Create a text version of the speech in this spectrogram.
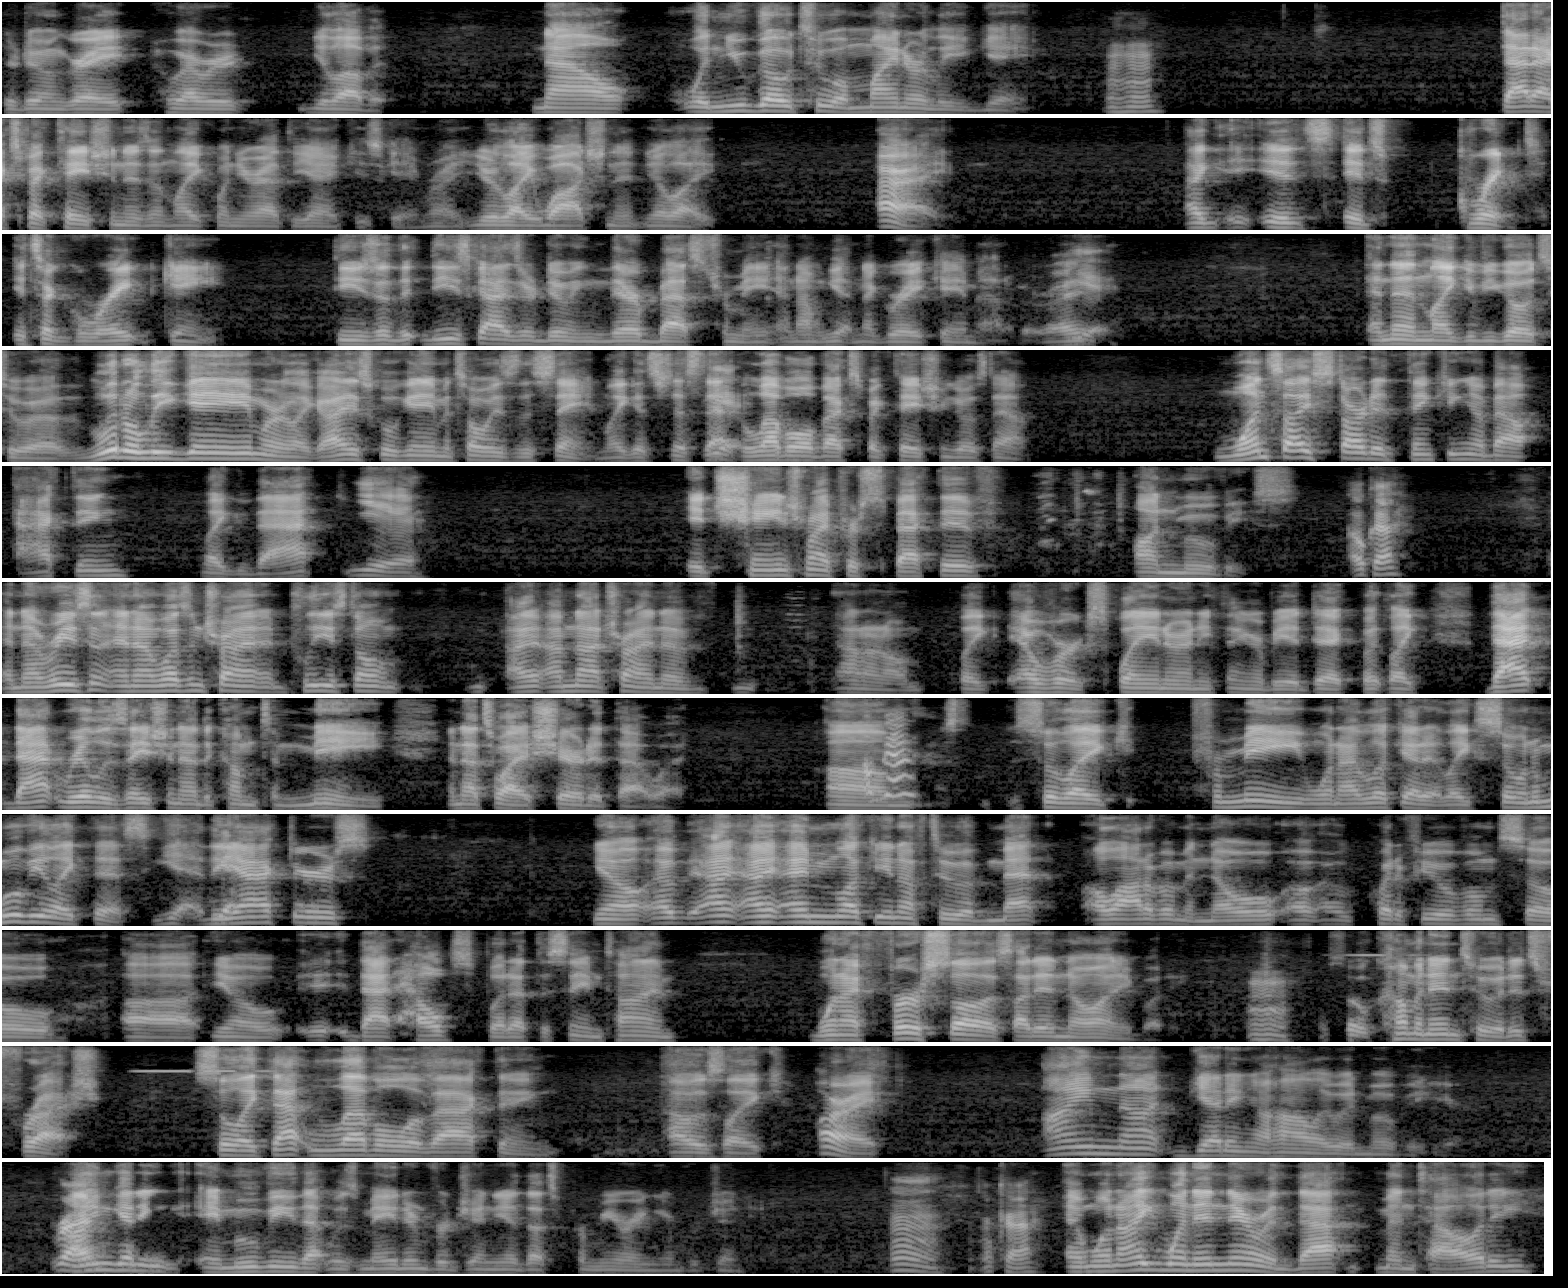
They're doing great. Whoever you love it. Now, when you go to a minor league game, hmm that expectation isn't like when you're at the Yankees game, right? You're like watching it and you're like, all right. I, it's it's great. It's a great game. These are the, these guys are doing their best for me, and I'm getting a great game out of it, right? Yeah. And then like if you go to a little league game or like a high school game, it's always the same. Like it's just that Yeah. level of expectation goes down. Once I started thinking about acting like that, Yeah. it changed my perspective on movies. Okay. And the reason, and I wasn't trying, please don't, I, I'm not trying to, I don't know, like over explain or anything or be a dick, but like that, that realization had to come to me. And that's why I shared it that way. Um, Okay. So, like, for me, when I look at it, like, so in a movie like this, yeah, the Yeah. actors, you know, I, I, I'm lucky enough to have met a lot of them and know uh, uh, quite a few of them. So, uh, you know, it, that helps. But at the same time, when I first saw this, I didn't know anybody. Mhm. So coming into it, it's fresh. So like that level of acting, I was like, all right, I'm not getting a Hollywood movie here. Right. I'm getting a movie that was made in Virginia that's premiering in Virginia. Mm, okay. And when I went in there with that mentality,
